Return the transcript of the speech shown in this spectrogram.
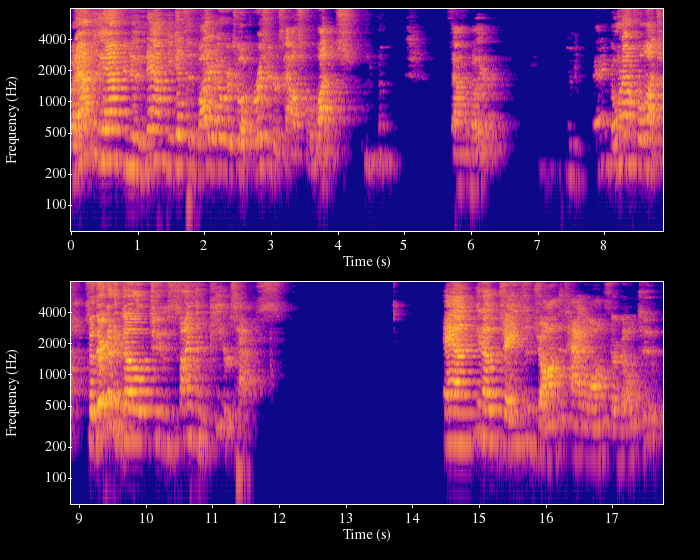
But after the afternoon nap, he gets invited over to a parishioner's house for lunch. Sound familiar? Mm-hmm. Okay, going out for lunch. So they're going to go to Simon Peter's house. And, you know, James and John, the tag alongs, they're going too.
